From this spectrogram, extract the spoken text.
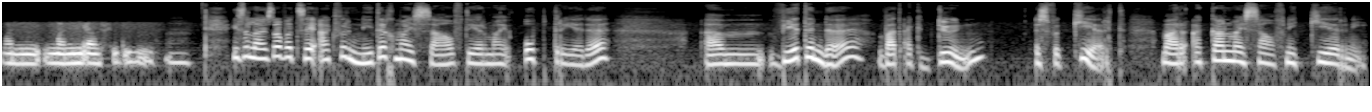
maar nie maar nie OCD nie. Mm. Is luister wat sê ek vernietig myself deur my optrede. Um wetende wat ek doen is verkeerd, maar ek kan myself nie keer nie.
